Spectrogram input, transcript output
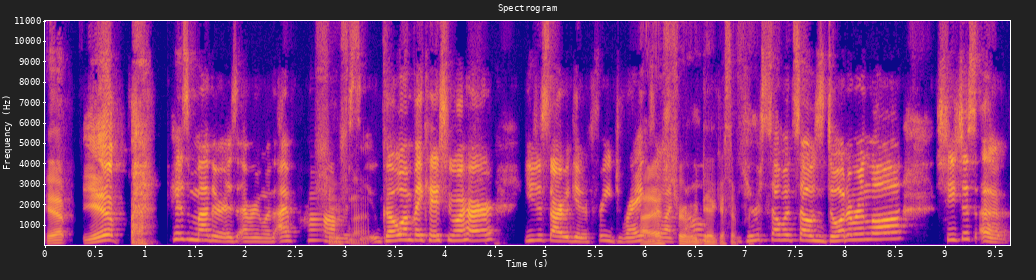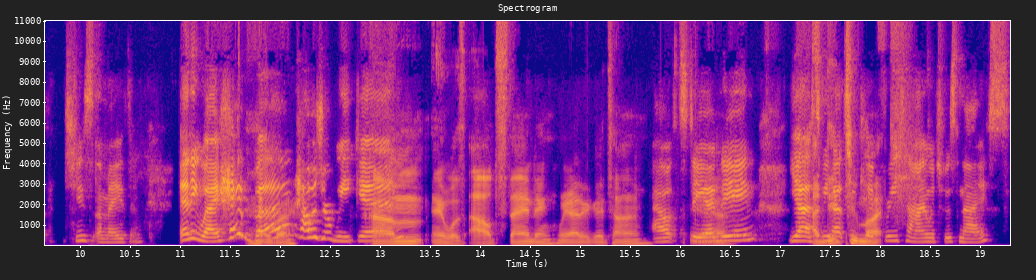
Yep. Yep. his mother is everyone. I promise you. Go on vacation with her. You just started getting free drinks. Oh, that's like, true. We "Oh, did get some free- You're so and so's daughter in law. She's just uh she's amazing. Anyway, hey bud, buddy. how was your weekend? Um, it was outstanding. We had a good time. Outstanding. Yes, I we had some kid free time, which was nice.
